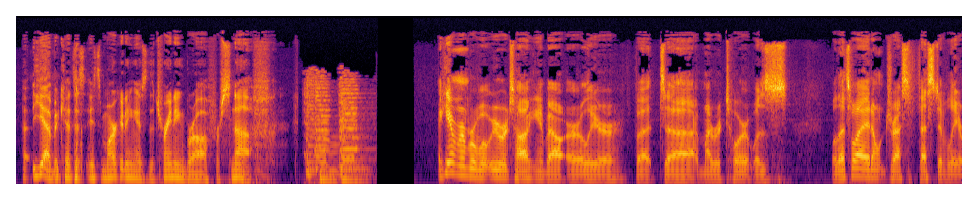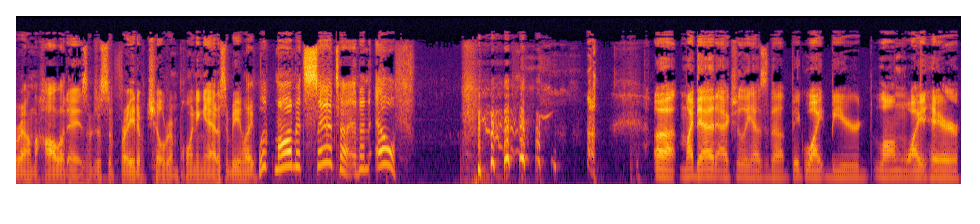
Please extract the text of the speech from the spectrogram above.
uh, yeah, because it's it's marketing as the training bra for snuff. I can't remember what we were talking about earlier, but uh, my retort was, "Well, that's why I don't dress festively around the holidays. I'm just afraid of children pointing at us and being like, "Look, mom, it's Santa and an elf." Uh, my dad actually has the big white beard, long white hair.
